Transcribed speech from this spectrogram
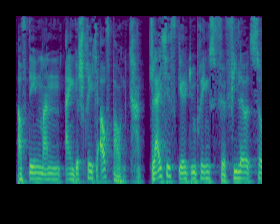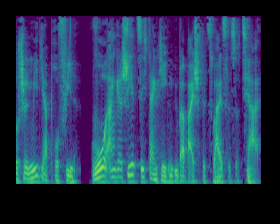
auf denen man ein Gespräch aufbauen kann. Gleiches gilt übrigens für viele Social-Media-Profile. Wo engagiert sich dein Gegenüber beispielsweise sozial?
